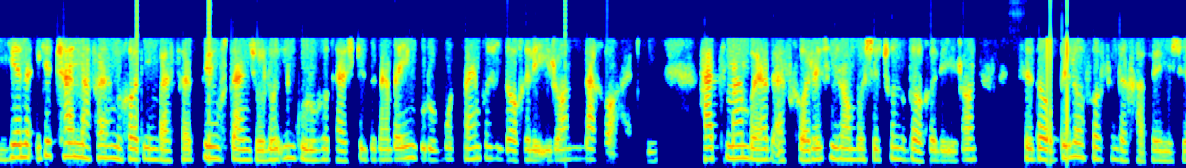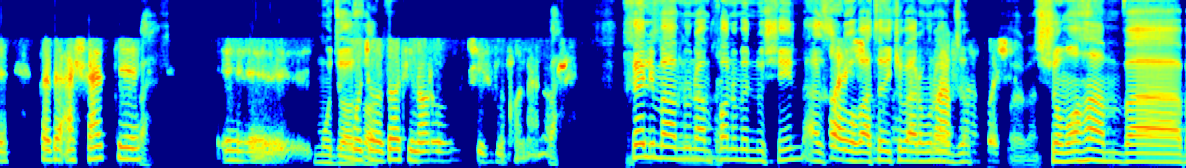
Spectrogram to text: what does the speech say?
یه, یه چند نفر می‌خواد این وسط بیفتن جلو این گروه رو تشکیل بدن و این گروه مطمئن باشین داخل ایران نخواهد بود. حتما باید از خارج ایران باشه چون داخل ایران صدا بلافاصله خفه میشه و به اشد بله. مجازات. مجازات اینا رو چیز می‌کنن بله. خیلی ممنونم خانم نوشین از صحبت هایی که. برامون انجام. شما هم و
